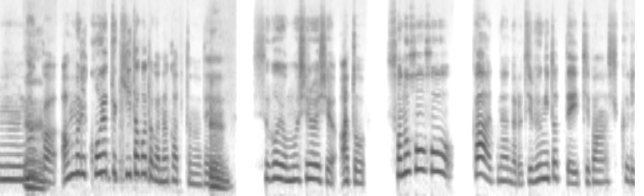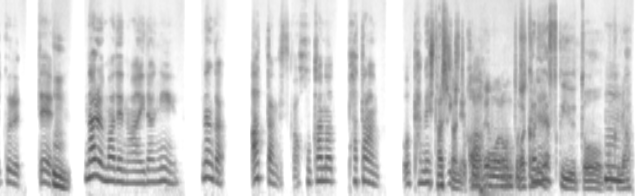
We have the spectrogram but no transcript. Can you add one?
う？ん、なんか、あんまりこうやって聞いたことがなかったので、ううん。すごい面白いし、あと、その方法が、なんだろう、自分にとって一番しっくりくるって、うん。なるまでの間に、なんか、あったんですか？他のパターンを試した時期とか。確かに。方法論としてね。分かりやすく言うと、僕、うん。ラッ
